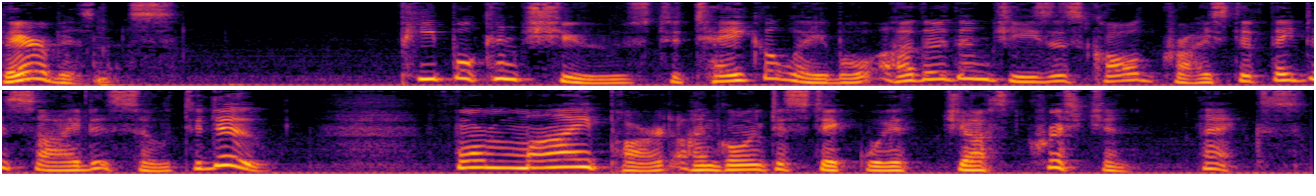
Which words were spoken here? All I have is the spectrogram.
their business. People can choose to take a label other than Jesus called Christ if they decide so to do. For my part, I'm going to stick with just Christian. Thanks.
